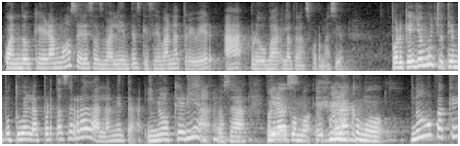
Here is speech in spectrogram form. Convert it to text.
cuando queramos ser esas valientes que se van a atrever a probar la transformación. Porque yo mucho tiempo tuve la puerta cerrada, la neta, y no quería, o sea, y era como, era como, no, ¿para qué?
